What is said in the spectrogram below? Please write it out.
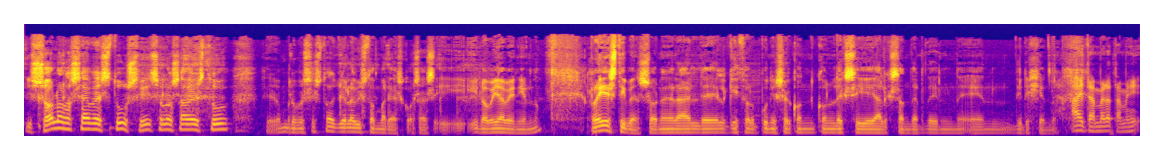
y solo lo sabes tú, sí, solo sabes tú. hombre, pues esto yo lo he visto en varias cosas y, lo veía venir, ¿no? Ray Stevenson era el, el que hizo el Punisher con, con Lexi Alexander en, dirigiendo. Ah, y también, también,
